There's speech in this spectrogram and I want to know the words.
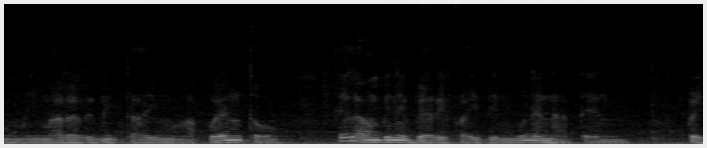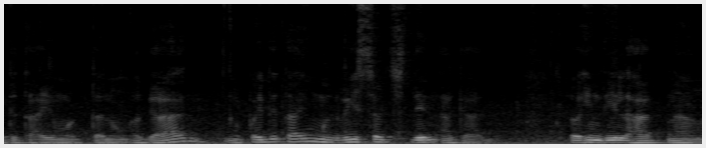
o may maririnig tayong mga kwento, kailangan bine-verify din muna natin. Pwede tayong magtanong agad, o pwede tayong mag-research din agad. So hindi lahat ng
